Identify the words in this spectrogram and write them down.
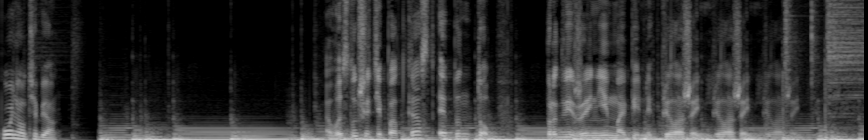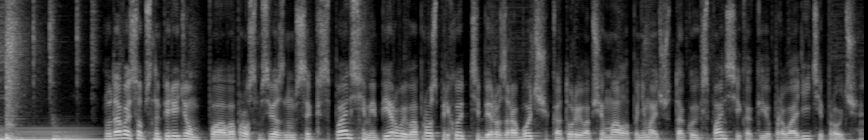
Понял тебя. Вы слушаете подкаст App Top. Продвижение мобильных приложений. приложений. приложений. Ну, давай, собственно, перейдем по вопросам, связанным с экспансиями. Первый вопрос приходит тебе разработчик, который вообще мало понимает, что такое экспансия, как ее проводить и прочее.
